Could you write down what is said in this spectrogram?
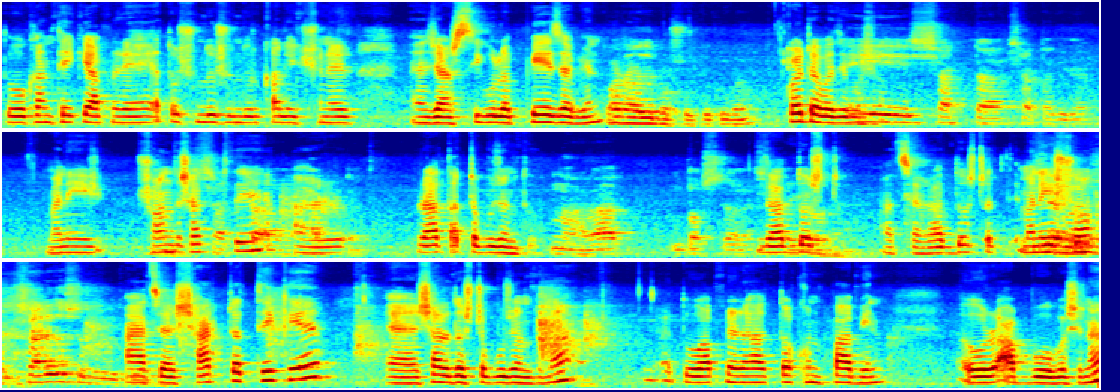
তো ওখান থেকে আপনারা এত সুন্দর সুন্দর কালেকশনের জার্সিগুলো পেয়ে যাবেন। কয়টা বাজে বসে? সাতটা সাতটা মানে সন্ধ্যা সাতটাতে আর রাত আটটা পর্যন্ত? না রাত দশটা রাত দশটা। আচ্ছা রাত দশটা মানে আচ্ছা সাতটার থেকে সাড়ে দশটা পর্যন্ত না? তো আপনারা তখন পাবেন। ওর আব্বুও বসে না।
